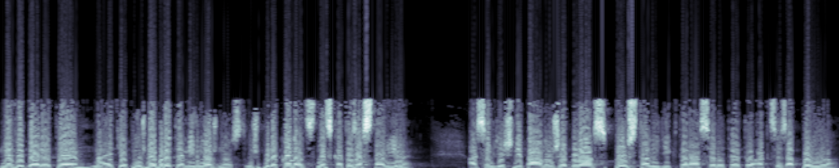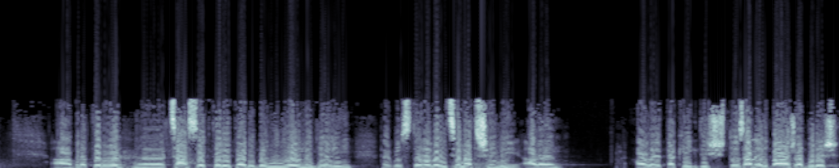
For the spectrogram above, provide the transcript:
nevyberete, na Etiopii už nebudete mít možnost, už bude konec, dneska to zastavíme. A jsem vděčný pánu, že bylo spousta lidí, která se do této akce zapojila. A bratr eh, Cáse, který tady byl minulou neděli, tak byl z toho velice nadšený, ale ale taky, když to zanedbáš a budeš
